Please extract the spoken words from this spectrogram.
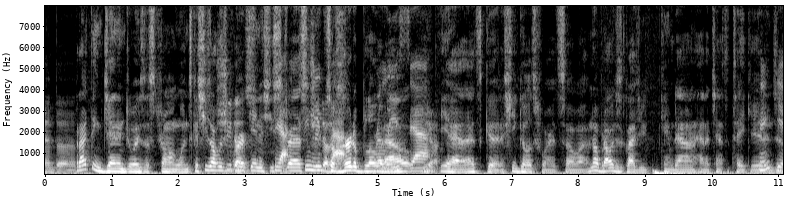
And uh, But I think Jen enjoys the strong ones because she's always She does. working and she's Yeah, stressed. she needs so that her to blow release. it out, Yeah. yeah. yeah, that's good. And she goes for it. So uh, no, but I was just glad you came down, had a chance to take it, and just you.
